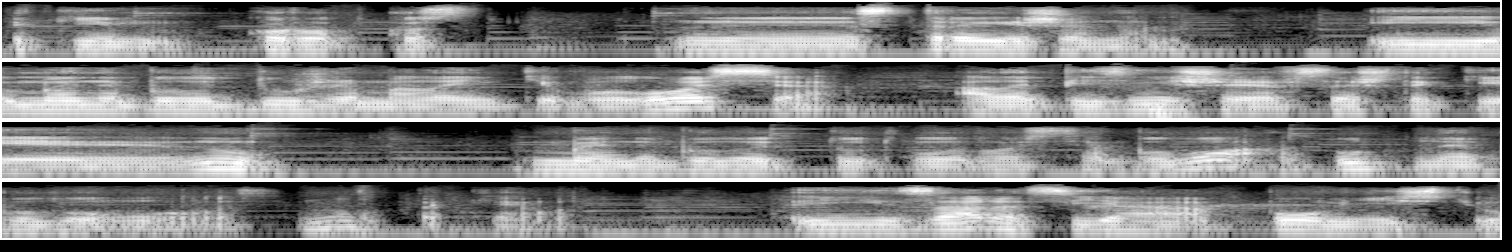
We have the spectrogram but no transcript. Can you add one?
таким коротко е, стриженим, і в мене були дуже маленькі волосся, але пізніше все ж таки, ну, в мене було тут волосся було, а тут не було волосся. Ну, таке от. І зараз я повністю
